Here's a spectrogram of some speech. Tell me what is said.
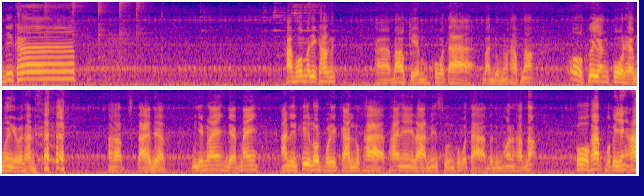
วัสดีครับ ครับผมสวัสดีครับอ่าบ้าวเกมคู่ปตาบันดุงนะครับเนาะโอ้คือยังโกแถมมืออยู่ว่าท่านนะครับสไตล์แบบมีเล็กน้อยแบบไม่อันนี้คือรถบริการลูกค้าภายในร้านในศูนย์คู่ปตาบันดุงเฮานะครับเนาะโก้ครับบ่เป็นยังเอา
